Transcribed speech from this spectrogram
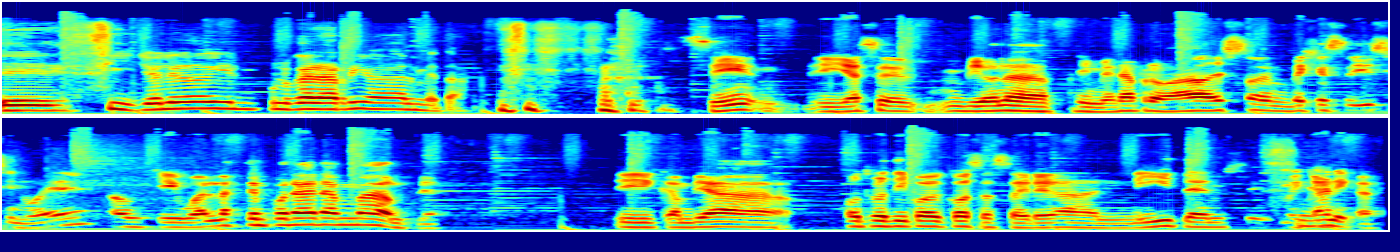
eh, sí, yo le doy el pulgar arriba al meta. sí, y ya se vio una primera probada de eso en BGC 19, aunque igual las temporadas eran más amplias. Y cambia otro tipo de cosas, se agregan ítems y mecánicas,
